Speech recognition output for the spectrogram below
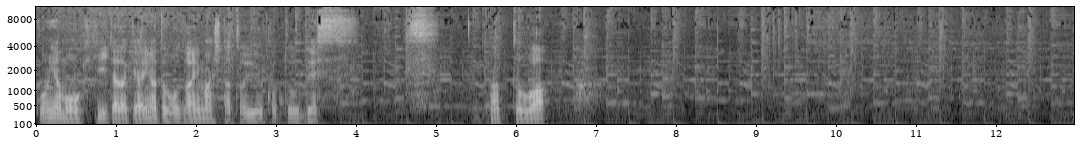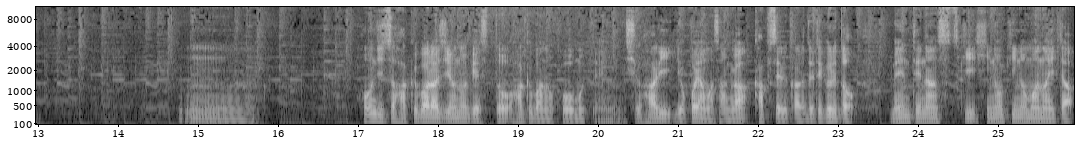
今夜もお聴きいただきありがとうございました。ということです。あとはうん。本日白馬ラジオのゲスト白馬の工務店手張横山さんがカプセルから出てくるとメンテナンス付きヒノキのまな板。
